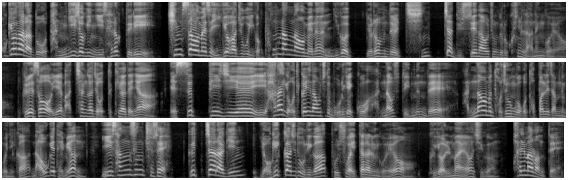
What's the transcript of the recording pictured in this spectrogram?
혹여나라도 단기적인 이 세력들이 힘싸움에서 이겨가지고 이거 폭락 나오면은 이거 여러분들 진짜 뉴스에 나올 정도로 큰일 나는 거예요. 그래서 얘 마찬가지 어떻게 해야 되냐? SPG의 이 하락이 어디까지 나올지도 모르겠고 안 나올 수도 있는데 안 나오면 더 좋은 거고 더 빨리 잡는 거니까 나오게 되면 이 상승 추세 끝자락인 여기까지도 우리가 볼 수가 있다라는 거예요. 그게 얼마예요, 지금? 8만 원대.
